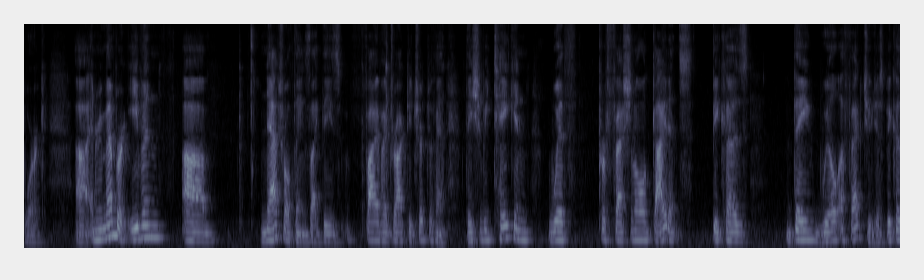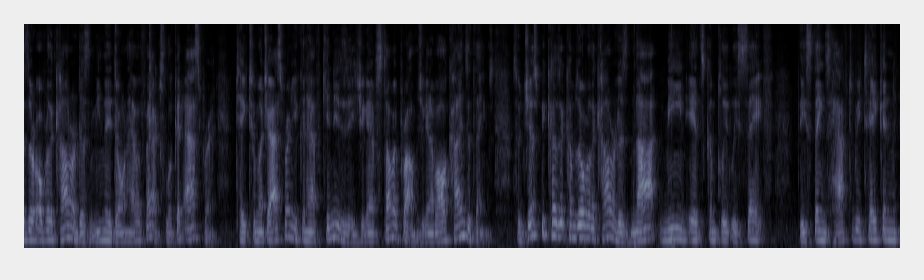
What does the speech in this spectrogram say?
work. Uh, and remember, even um, natural things like these 5-hydroxytryptophan, they should be taken with professional guidance because they will affect you. Just because they're over the counter doesn't mean they don't have effects. Look at aspirin. Take too much aspirin, you can have kidney disease, you can have stomach problems, you can have all kinds of things. So just because it comes over the counter does not mean it's completely safe. These things have to be taken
